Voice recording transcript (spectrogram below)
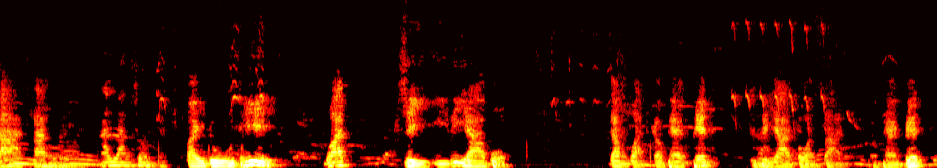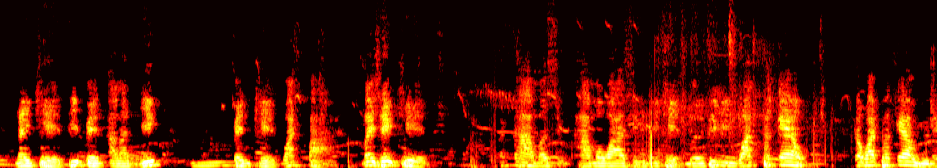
ด้านนั่งเลยอันลังชนกันไปดูที่วัดสี่อิริยาบถจังหวัดกำแพงเพชรอุทยานประวัติศาสตร์กำแพงเพชรในเขตที่เป็นอารัญยิก เป็นเขตวัดป่า ไม่ใช่เขต คามสิคามวาสีในเขตเมืองที่มีวัดพระแก้วถ้าวัดพระแก้วอยู่ใน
